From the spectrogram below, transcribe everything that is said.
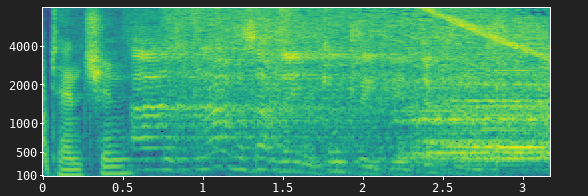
Attention. And now for something completely different.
